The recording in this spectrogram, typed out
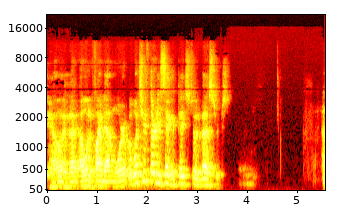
you know, and I, I, want to find out more. But what's your thirty second pitch to investors?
